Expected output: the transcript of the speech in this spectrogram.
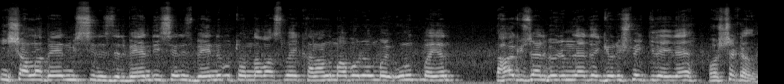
İnşallah beğenmişsinizdir. Beğendiyseniz beğeni butonuna basmayı, kanalıma abone olmayı unutmayın. Daha güzel bölümlerde görüşmek dileğiyle. Hoşçakalın.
